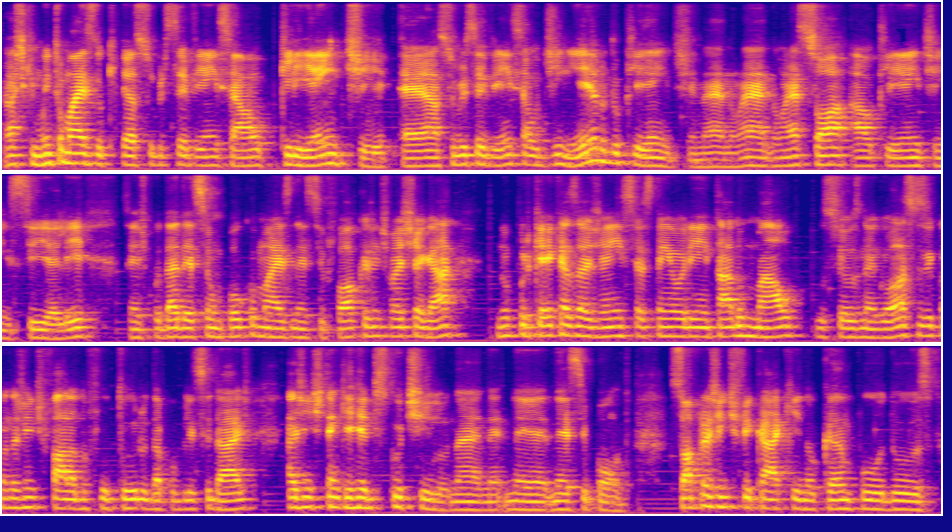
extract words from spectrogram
Acho que muito mais do que a subserviência ao cliente é a subserviência ao dinheiro do cliente, né? Não é, não é só ao cliente em si ali. Se a gente puder descer um pouco mais nesse foco, a gente vai chegar no porquê que as agências têm orientado mal os seus negócios e quando a gente fala do futuro da publicidade, a gente tem que rediscuti-lo, né? Nesse ponto. Só para a gente ficar aqui no campo dos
